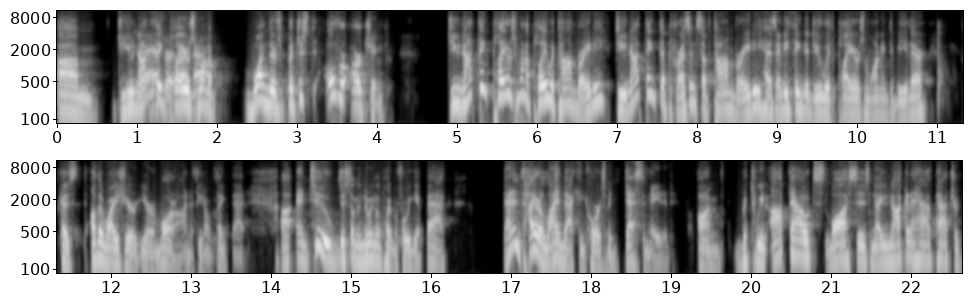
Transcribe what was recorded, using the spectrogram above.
that. Um, do you You can not think answer it right players want to one? There's but just overarching. Do you not think players want to play with Tom Brady? Do you not think the presence of Tom Brady has anything to do with players wanting to be there? Because otherwise, you're you're a moron if you don't think that. Uh, and two, just on the New England point before we get back, that entire linebacking core has been decimated on between opt outs, losses. Now you're not going to have Patrick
